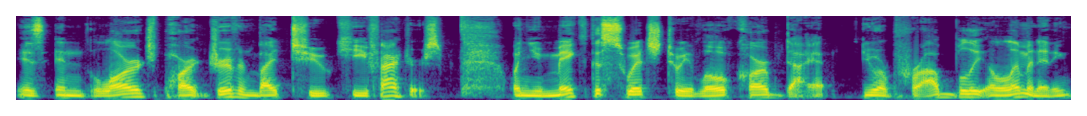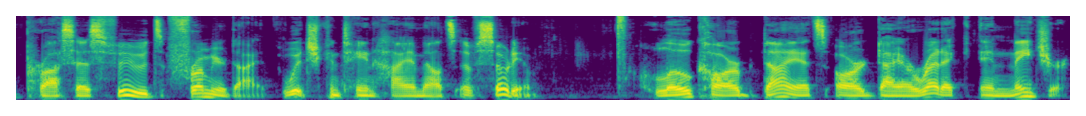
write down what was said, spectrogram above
is in large part driven by two key factors. When you make the switch to a low carb diet, you are probably eliminating processed foods from your diet, which contain high amounts of sodium. Low carb diets are diuretic in nature,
